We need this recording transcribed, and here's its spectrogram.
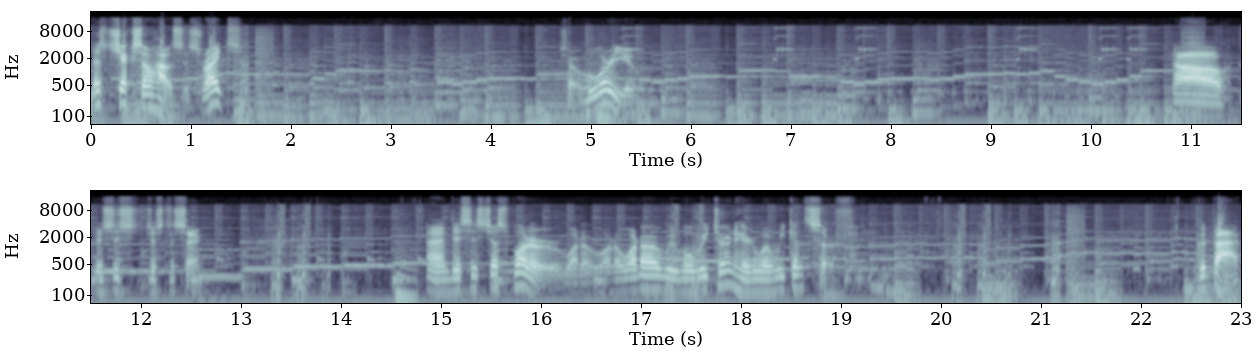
Let's check some houses, right? So, who are you? No, this is just the same. And this is just water, water, water, water. We will return here when we can surf. Goodbye.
